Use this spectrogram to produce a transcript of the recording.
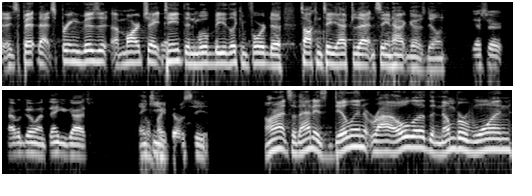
expect that spring visit uh, March 18th, and we'll be looking forward to talking to you after that and seeing how it goes, Dylan. Yes, sir. Have a good one. Thank you, guys. Thank oh, you. We'll see you. All right. So that is Dylan Raiola, the number one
